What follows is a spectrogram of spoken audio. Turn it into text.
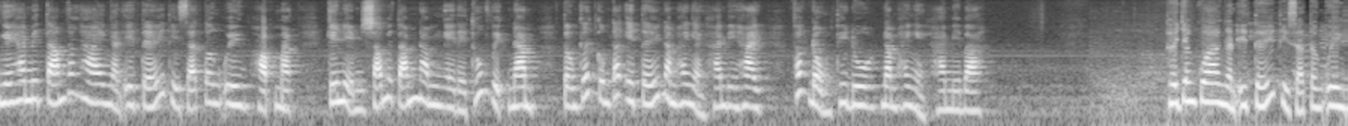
Ngày 28 tháng 2, ngành y tế thị xã Tân Uyên họp mặt kỷ niệm 68 năm Ngày Thầy thuốc Việt Nam, tổng kết công tác y tế năm 2022, phát động thi đua năm 2023. Thời gian qua, ngành y tế thị xã Tân Uyên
